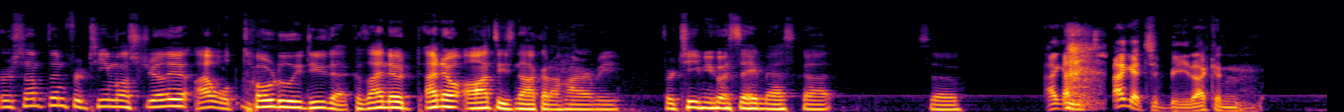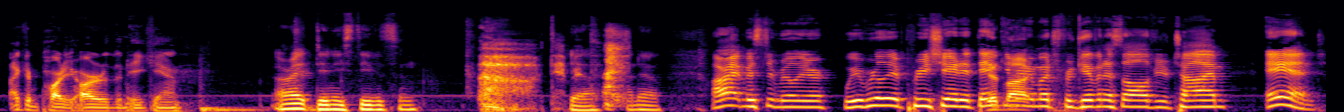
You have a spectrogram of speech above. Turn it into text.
or something for Team Australia, I will totally do that because I know I know Auntie's not going to hire me for Team USA mascot. So I got I got you beat. I can I can party harder than he can. all right, Denny Stevenson. Ah, damn it. Yeah, I know. All right, Mr. Milner, we really appreciate it. Thank Good you very much for giving us all of your time, and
